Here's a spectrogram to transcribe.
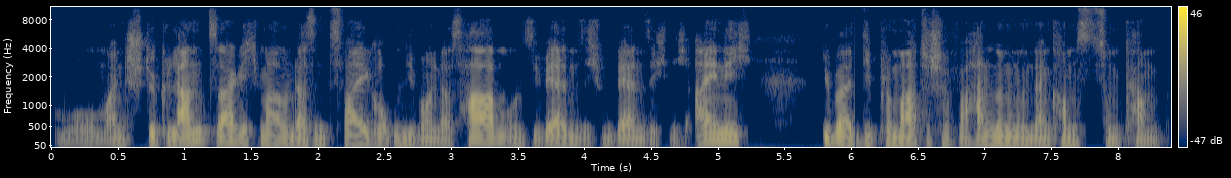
um ein Stück Land, sage ich mal, und da sind zwei Gruppen, die wollen das haben und sie werden sich und werden sich nicht einig über diplomatische Verhandlungen und dann kommt es zum Kampf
